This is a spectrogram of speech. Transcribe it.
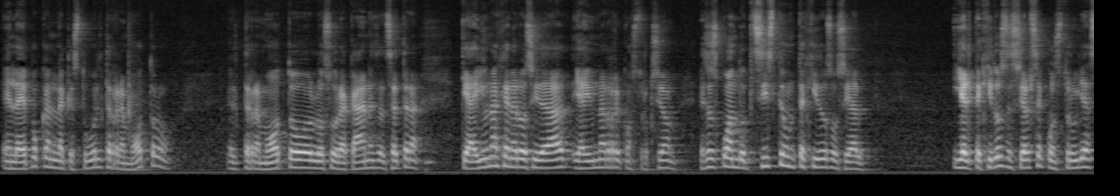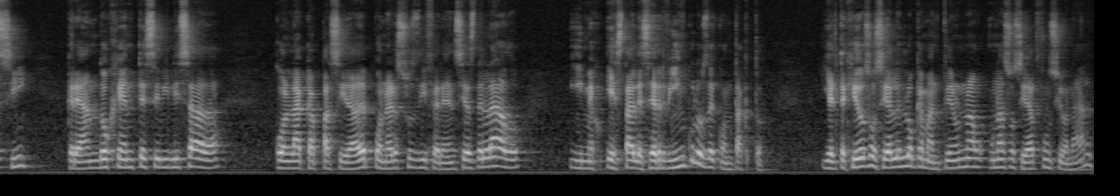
en la época en la que estuvo el terremoto. El terremoto, los huracanes, etcétera, que hay una generosidad y hay una reconstrucción. Eso es cuando existe un tejido social. Y el tejido social se construye así, creando gente civilizada con la capacidad de poner sus diferencias de lado y, establecer vínculos de contacto. Y el tejido social es lo que mantiene una, sociedad funcional.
